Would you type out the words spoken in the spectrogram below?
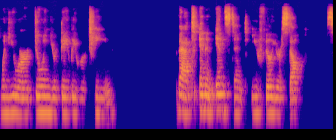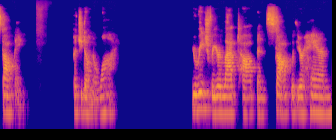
when you are doing your daily routine, that in an instant you feel yourself stopping but you don't know why. You reach for your laptop and stop with your hand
